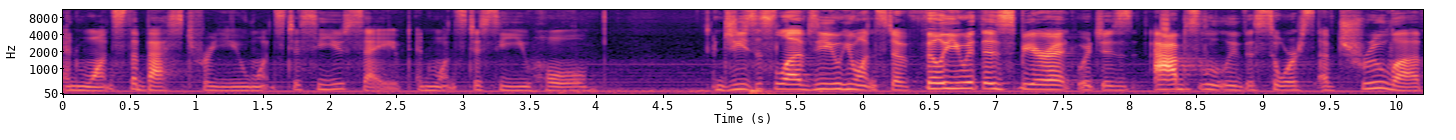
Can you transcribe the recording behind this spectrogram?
and wants the best for you, wants to see you saved, and wants to see you whole. Jesus loves you. He wants to fill you with His Spirit, which is absolutely the source of true love.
